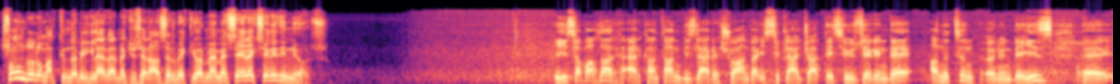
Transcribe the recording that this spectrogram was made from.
son durum hakkında bilgiler vermek üzere hazır bekliyor. Mehmet Seyrek seni dinliyoruz. İyi sabahlar Erkan Tan. Bizler şu anda İstiklal Caddesi üzerinde anıtın önündeyiz. Ee,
